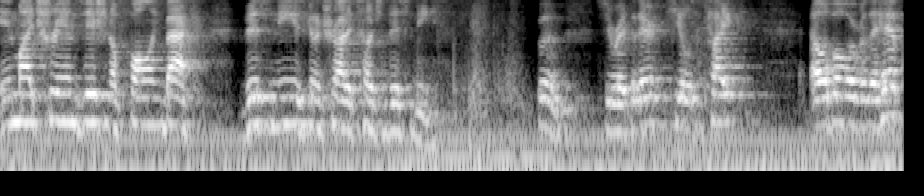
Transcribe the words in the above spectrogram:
In my transition of falling back, this knee is gonna try to touch this knee. Boom. See right there? Heels tight, elbow over the hip,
